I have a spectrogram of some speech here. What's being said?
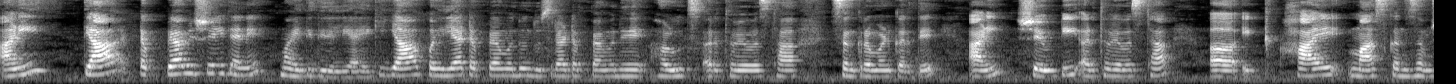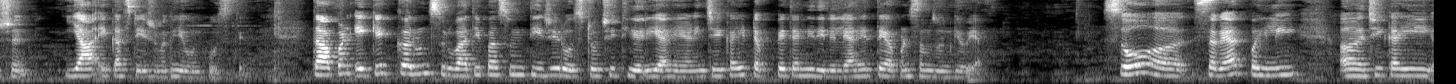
आणि त्या टप्प्याविषयी त्याने माहिती दिलेली आहे की या पहिल्या टप्प्यामधून दुसऱ्या टप्प्यामध्ये हळूच अर्थव्यवस्था संक्रमण करते आणि शेवटी अर्थव्यवस्था एक हाय मास कन्झम्शन या एका स्टेजमध्ये येऊन पोचते तर आपण एक एक करून सुरुवातीपासून ती जी रोस्टोची थिअरी आहे आणि जे काही टप्पे त्यांनी दिलेले आहेत ते आपण समजून घेऊया. सो सगळ्यात पहिली जी काही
